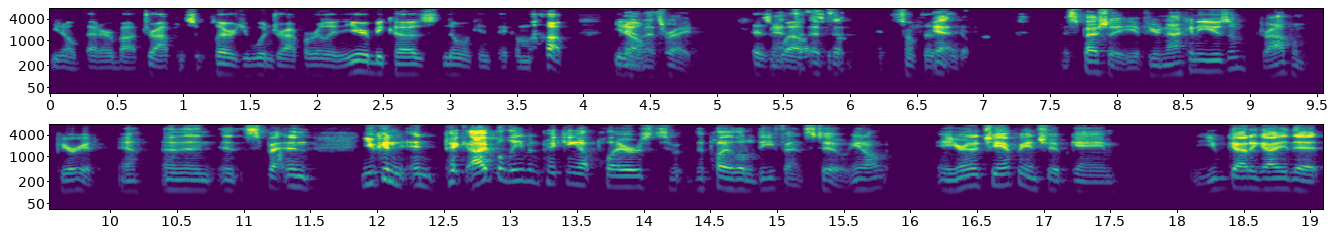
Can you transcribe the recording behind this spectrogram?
you know, better about dropping some players you wouldn't drop early in the year because no one can pick them up. You know, that's right. As well, that's, that's so a, it's something. Yeah especially if you're not going to use them, drop them. Period. Yeah, and then it's and you can and pick. I believe in picking up players to, to play a little defense too. You know, and you're in a championship game. You've got a guy that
